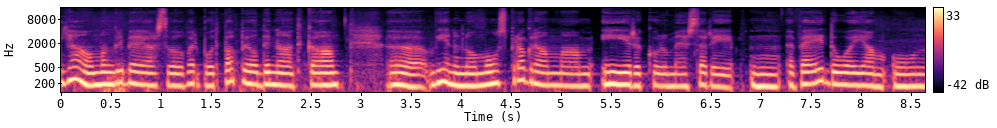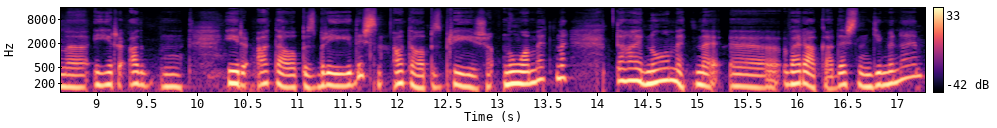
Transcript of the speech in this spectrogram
jā, un man gribējās vēl varbūt papildināt, ka uh, viena no mūsu programmām ir, kuru mēs arī mm, veidojam, un uh, ir, at, mm, ir atelpas brīdis, atelpas brīža nometne. Tā ir nometne uh, vairāk kā desmit ģimenēm,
